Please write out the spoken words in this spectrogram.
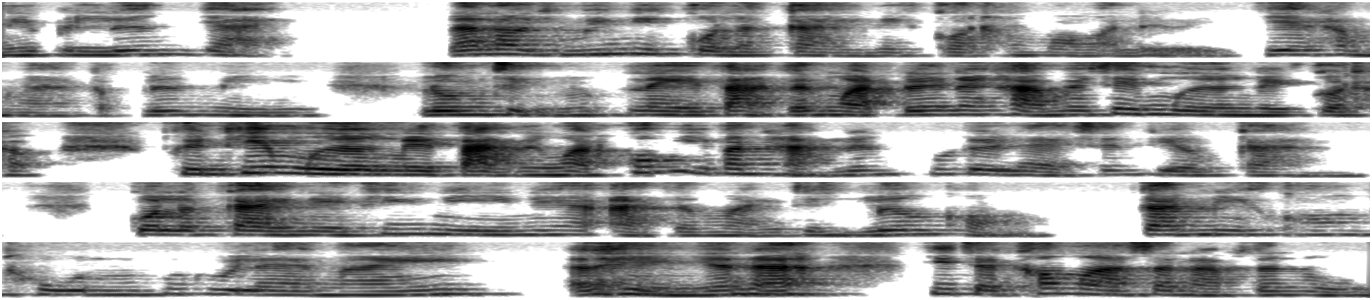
นี่เป็นเรื่องใหญ่ แล้วเรายังไม่มีกลไกในกรทมเลย ที่จะทำงานกับเรื่องนี้ รวมถึงในต่างจังหวัดด้วยนะคะ ไม่ใช่เมืองในกรทพื้นที่เมืองในต่างจังหวัดก็มีปัญหาเรื่องผู้ดูแลเช่นเดียวกัน กลไกในที่นี้เนี่ยอาจจะหมายถึงเรื่องของการมีกองทุนผู้ดูแลไหมอะไรอย่างเงี้ยนะที่จะเข้ามาสนับสนุน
